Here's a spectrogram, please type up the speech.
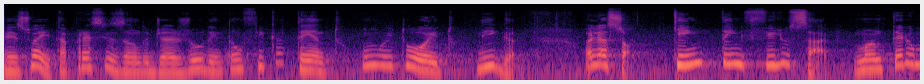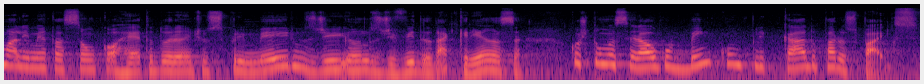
É isso aí, está precisando de ajuda, então fica atento. 188, liga. Olha só, quem tem filho sabe, manter uma alimentação correta durante os primeiros anos de vida da criança costuma ser algo bem complicado para os pais.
